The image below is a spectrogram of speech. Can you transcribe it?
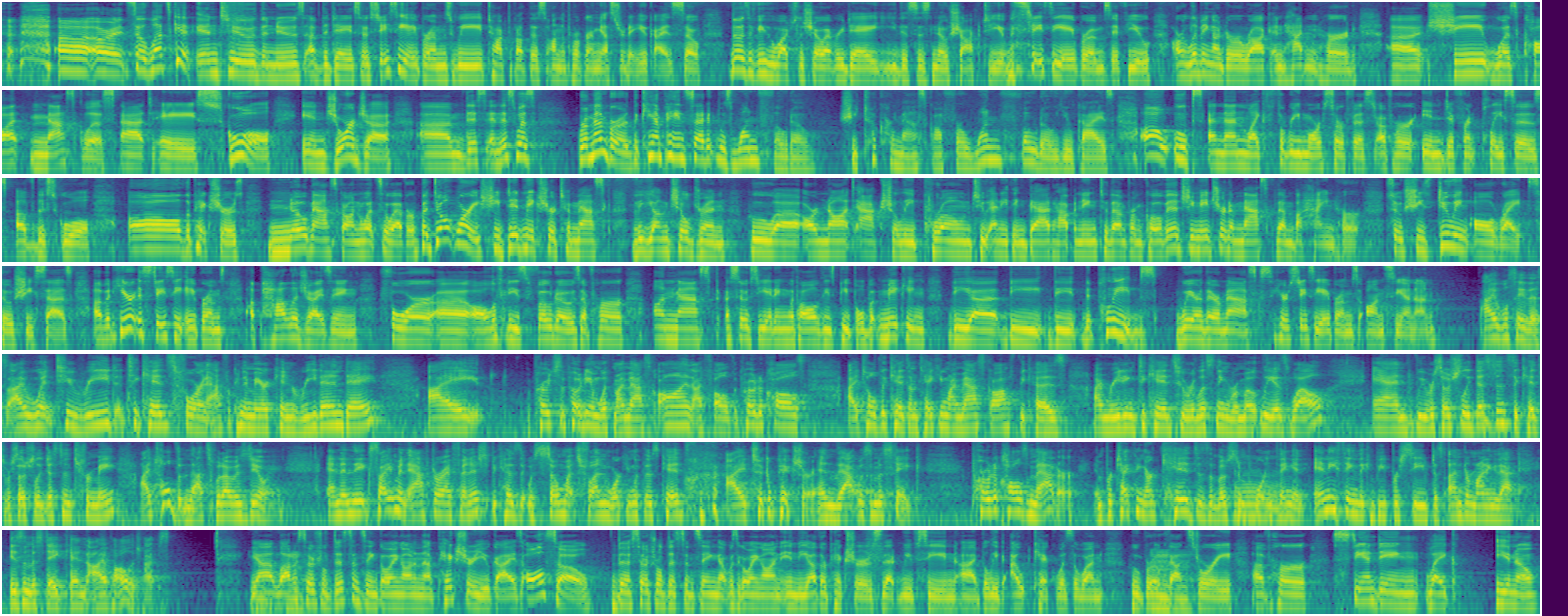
uh, all right. So let's get into the news of the day. So Stacey Abrams, we talked about this on the program yesterday, you guys. So those of you who watch the show every day, this is no shock to you. But Stacey Abrams, if you are living under a rock and hadn't heard, uh, she was caught maskless at a school in Georgia. Um, this and this was. Remember, the campaign said it was one photo. She took her mask off for one photo, you guys. Oh, oops. And then, like, three more surfaced of her in different places of the school. All the pictures, no mask on whatsoever. But don't worry, she did make sure to mask the young children who uh, are not actually prone to anything bad happening to them from COVID. She made sure to mask them behind her. So she's doing all right, so she says. Uh, but here is Stacey Abrams apologizing for uh, all of these photos of her unmasked, associating with all of these people, but making the uh, the the the plebes wear their masks. Here's Stacey Abrams on CNN. I will say this I went to read to kids for an African American read in day. I approached the podium with my mask on, I followed the protocols. I told the kids I'm taking my mask off because I'm reading to kids who are listening remotely as well. And we were socially distanced, the kids were socially distanced from me. I told them that's what I was doing. And in the excitement after I finished, because it was so much fun working with those kids, I took a picture, and that was a mistake protocols matter and protecting our kids is the most important mm. thing and anything that can be perceived as undermining that is a mistake and i apologize Yeah, a lot of mm. social distancing going on in that picture, you guys. Also, the social distancing that was going on in the other pictures that we've seen. I believe Outkick was the one who broke that mm-hmm. story of her standing, like, you know,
